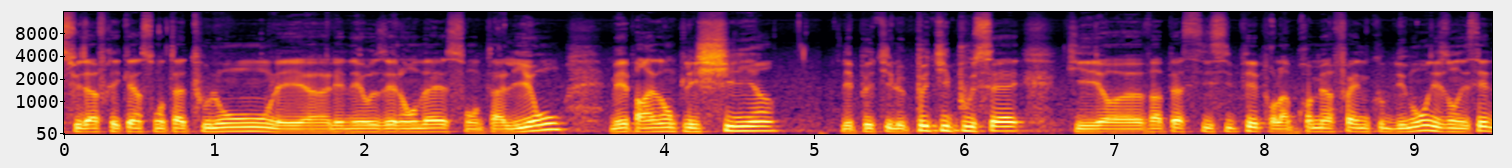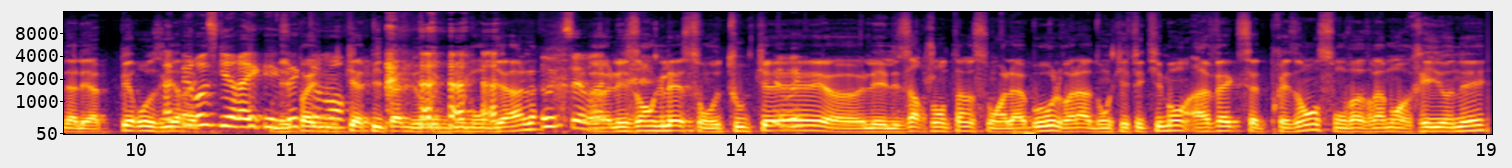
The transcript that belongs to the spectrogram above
Sud-Africains sont à Toulon, les, euh, les Néo-Zélandais sont à Lyon, mais par exemple les Chiliens les petits, le petit pousset qui va participer pour la première fois à une Coupe du Monde, ils ont essayé d'aller à Perros-Guirec, qui n'est pas une capitale du rugby mondial. les Anglais sont au Touquet, les, les, Argentins sont à la Baule. Voilà, donc effectivement, avec cette présence, on va vraiment rayonner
